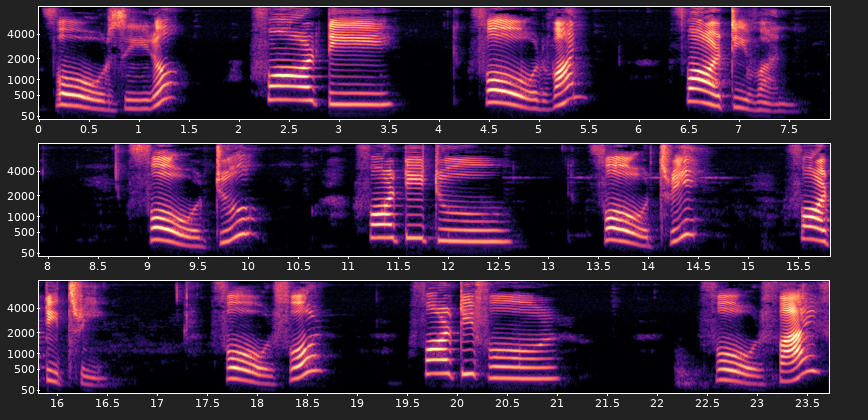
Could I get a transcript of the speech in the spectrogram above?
Four zero, forty. Four one, forty-one. Four two, forty-two four three forty three four four forty four four five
